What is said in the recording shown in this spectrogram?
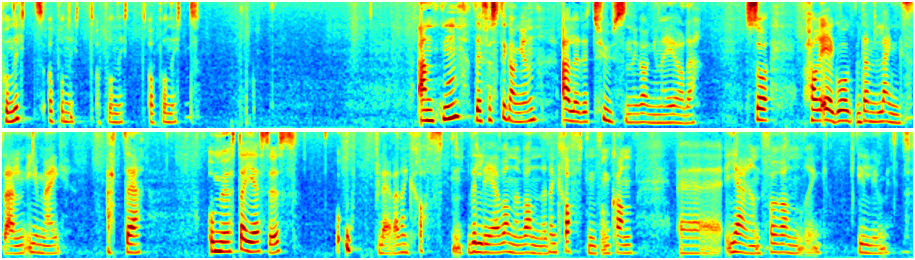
på nytt og på nytt og på nytt og på nytt. Enten det er første gangen eller det er tusende gangen jeg gjør det, så har jeg òg den lengselen i meg etter å møte Jesus og oppleve den kraften, det levende vannet, den kraften som kan eh, gjøre en forandring i livet mitt.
